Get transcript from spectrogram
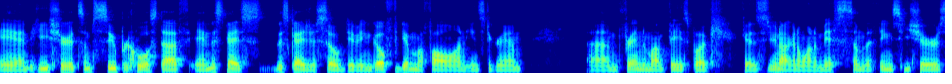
and he shared some super cool stuff. And this guy's this guy's just so giving. Go give him a follow on Instagram, um, friend him on Facebook because you're not going to want to miss some of the things he shares.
